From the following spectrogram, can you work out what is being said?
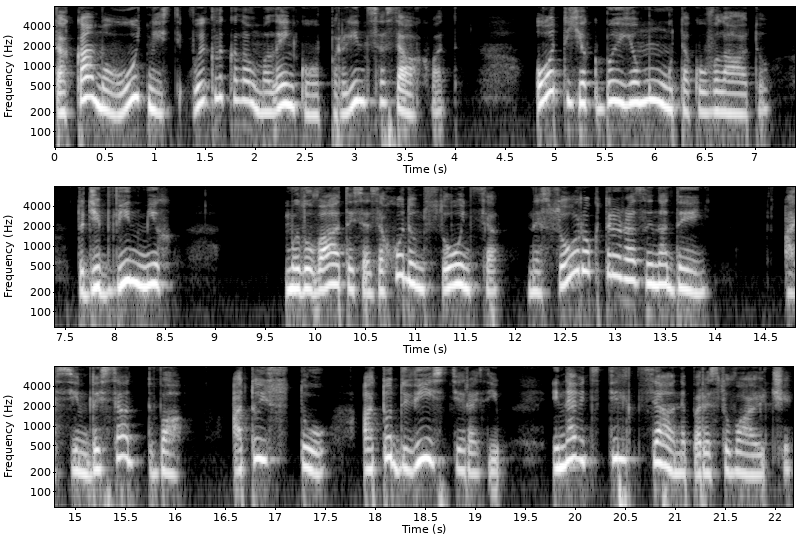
Така могутність викликала у маленького принца захват. От якби йому таку владу, тоді б він міг милуватися заходом сонця не 43 рази на день, а 72, а то й 100, а то 200 разів, і навіть стільця не пересуваючи.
